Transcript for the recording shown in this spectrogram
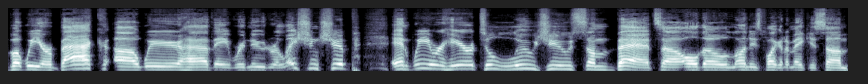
But we are back. Uh, we have a renewed relationship, and we are here to lose you some bets. Uh, although Lundy's probably going to make you some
